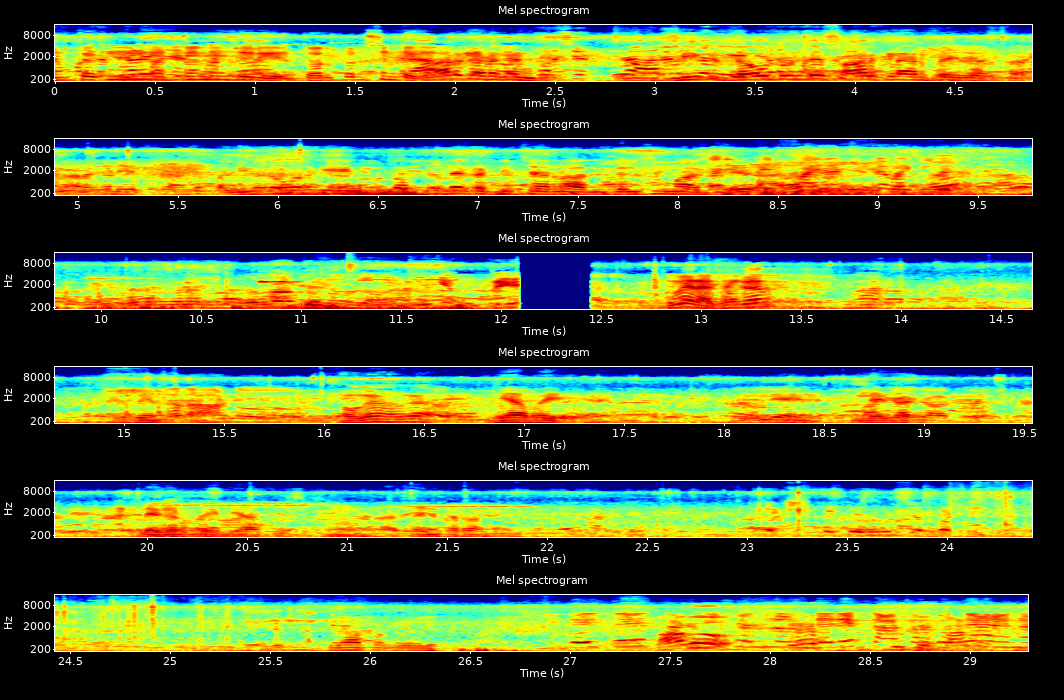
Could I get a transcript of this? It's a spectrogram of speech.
ఇంతకు ముందు అట్లనే జరిగింది ట్వెల్వ్ పర్సెంట్ సార్ అడగండి మీకు డౌట్ ఉంటే సార్ క్లారిఫై చేస్తారు ఇంతవరకు ఎయిటీన్ పర్సెంటే కట్టించారు అది తెలుసు మాకు నువ్వేనా శంకర్ होगा होगा लिया भाई लेकर लेकर भाई लिया साइन करा नहीं ఇదైతే కండిషన్లో ఉండేదే కాకపోతే ఆయన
